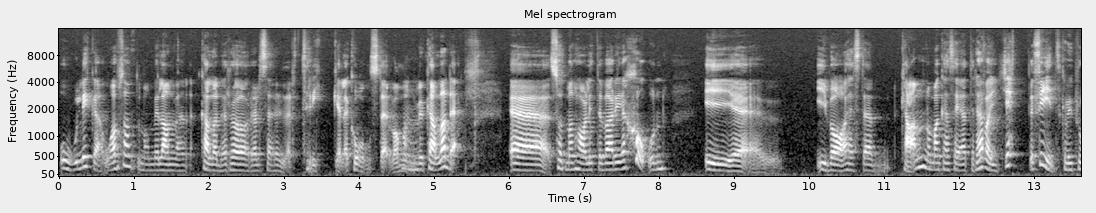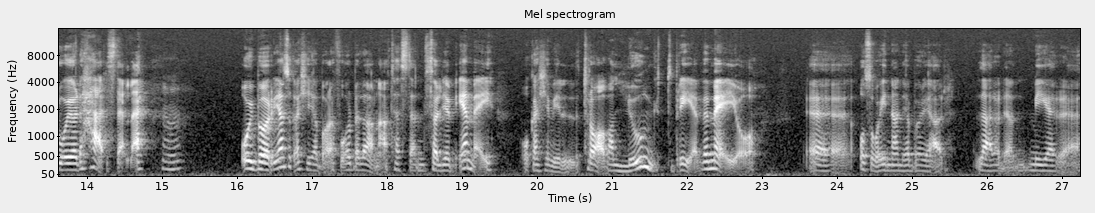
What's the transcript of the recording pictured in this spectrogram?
olika, oavsett om man vill använda, kalla det rörelser eller trick eller konster, vad man Mm. vill kalla det. Eh, så att man har lite variation i, eh, i vad hästen kan. Och man kan säga att det där var jättefint, ska vi prova att göra det här istället? Mm. Och i början så kanske jag bara får belöna att hästen följer med mig och kanske vill trava lugnt bredvid mig och, eh, och så innan jag börjar lära den mer eh,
